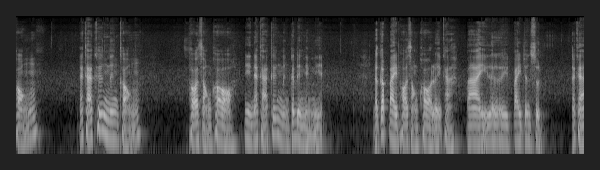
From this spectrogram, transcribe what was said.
ของนะคะ ครึ่งหนึ่งของพอสองคอนี่นะคะ ครึ่งหนึ่งก็ดึงอย่างนี้ แล้วก็ไปพอสองคอเลยค่ะ ไปเลยไปจนสุดนะคะ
